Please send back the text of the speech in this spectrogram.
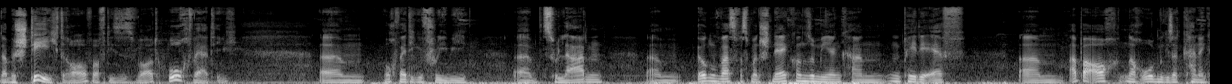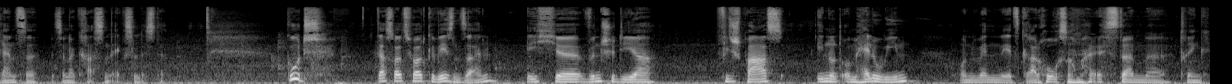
da bestehe ich drauf, auf dieses Wort, hochwertig, ähm, hochwertige Freebie äh, zu laden. Ähm, irgendwas, was man schnell konsumieren kann, ein PDF, ähm, aber auch nach oben, wie gesagt, keine Grenze mit so einer krassen Excel-Liste. Gut, das soll es für heute gewesen sein. Ich äh, wünsche dir viel Spaß in und um Halloween. Und wenn jetzt gerade Hochsommer ist, dann äh, trink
